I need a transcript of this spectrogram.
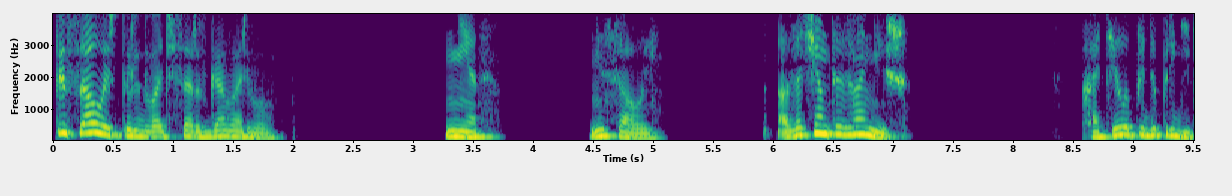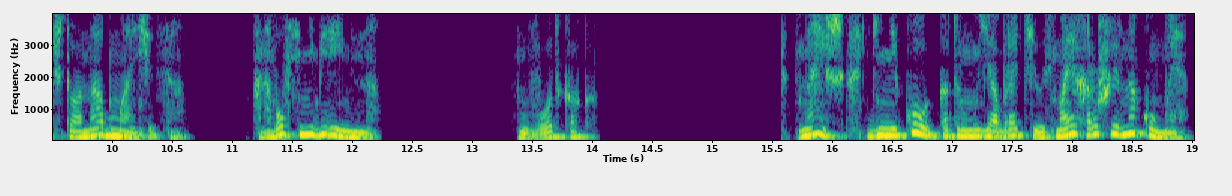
Ты с Аллой, что ли, два часа разговаривала?» «Нет, не с Аллой. А зачем ты звонишь?» Хотела предупредить, что она обманщица. Она вовсе не беременна. Вот как. Знаешь, гинеколог, к которому я обратилась, моя хорошая знакомая.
